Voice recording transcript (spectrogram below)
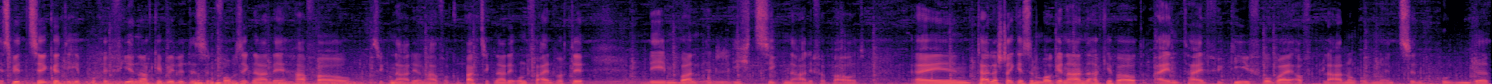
Es wird circa die Epoche 4 nachgebildet, es sind Formsignale, HV-Signale und HV-Kompaktsignale und vereinfachte Nebenbahn-Lichtsignale verbaut. Ein Teil der Strecke ist im Original nachgebaut, ein Teil fiktiv, wobei auf Planung um 1900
